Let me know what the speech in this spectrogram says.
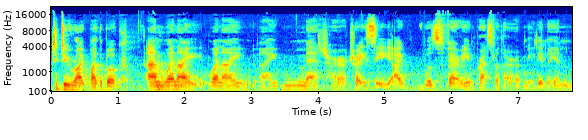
to do right by the book. And mm. when I when I I met her, Tracy, I was very impressed with her immediately and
